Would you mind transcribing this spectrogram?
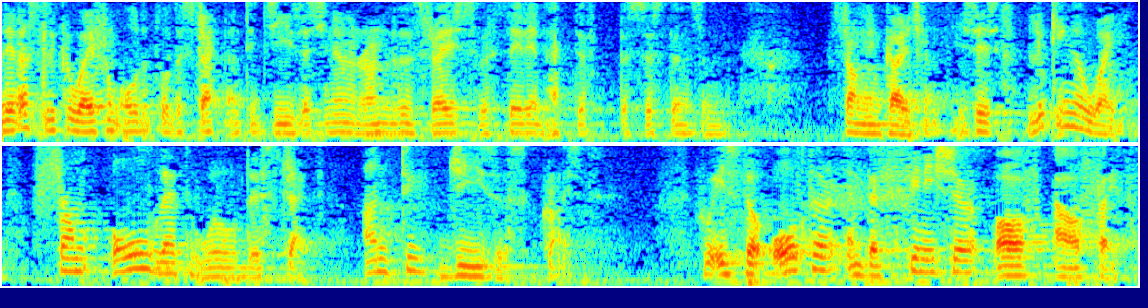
let us look away from all that will distract unto Jesus, you know, and run this race with steady and active persistence and strong encouragement. He says, looking away from all that will distract unto Jesus Christ, who is the author and the finisher of our faith.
